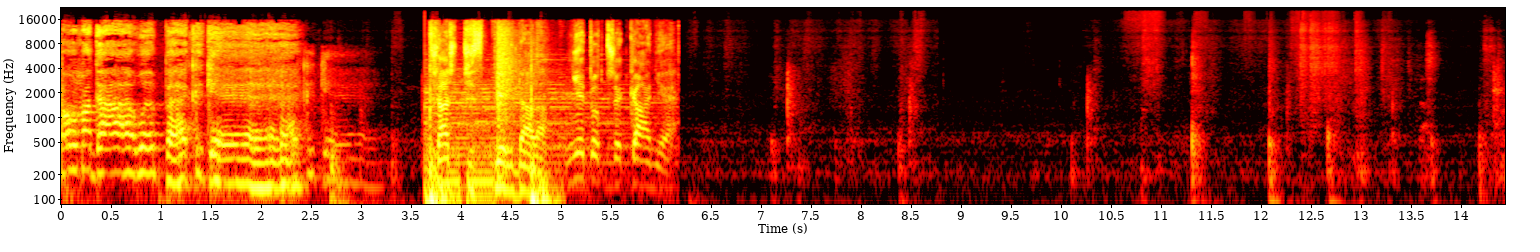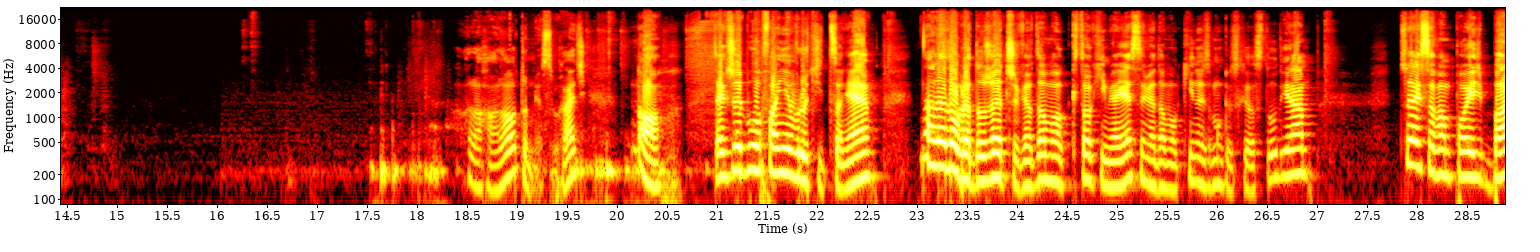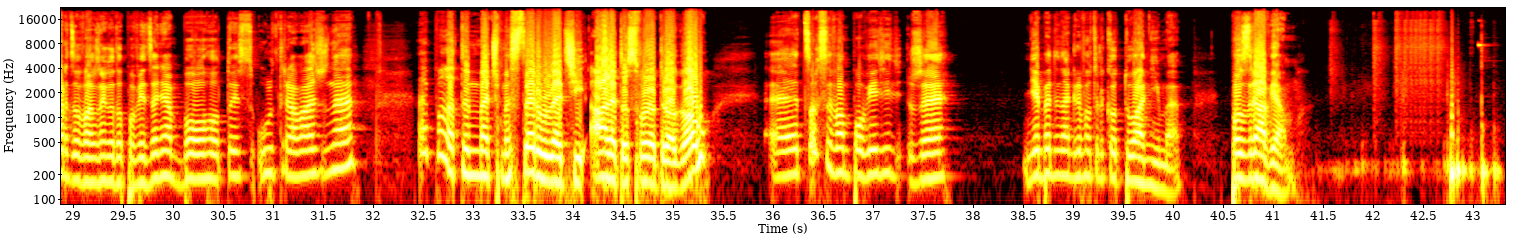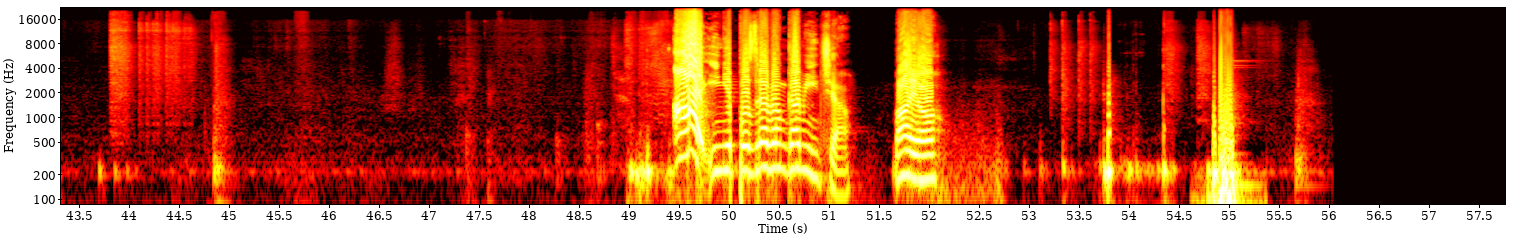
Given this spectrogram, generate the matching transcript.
Oh my god, we're back again. Back again. Czas ci spierdala. Niedoczekanie. Halo, halo, tu mnie słychać? No, także było fajnie wrócić, co nie? No ale dobra, do rzeczy, wiadomo kto kim ja jestem, wiadomo kino jest z Mokrzyskiego Studia. Co ja chcę wam powiedzieć bardzo ważnego do powiedzenia, bo to jest ultra ważne. E, Poza tym mecz Mesteru leci, ale to swoją drogą. E, co chcę wam powiedzieć, że nie będę nagrywał tylko tu anime. Pozdrawiam. A, i nie pozdrawiam Gamincia. Bajo.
